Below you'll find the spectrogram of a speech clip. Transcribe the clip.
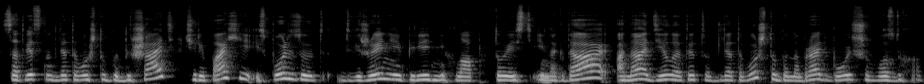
Соответственно, для того, чтобы дышать, черепахи используют движение передних лап. То есть иногда она делает это для того, чтобы набрать больше воздуха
